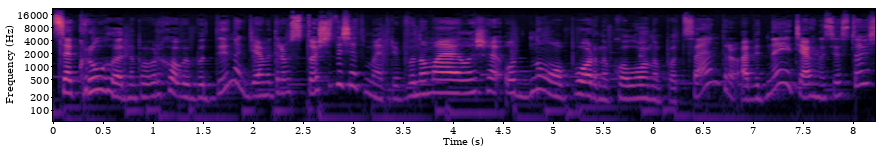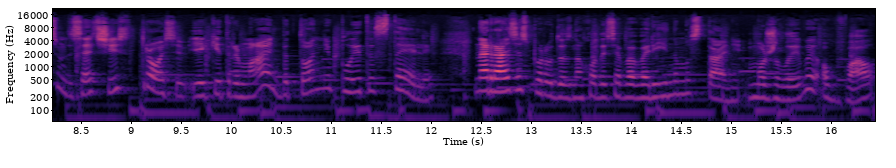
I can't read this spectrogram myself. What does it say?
Це круглий одноповерховий будинок діаметром 160 метрів. Воно має лише одну опорну колону по центру, а від неї тягнуться 186 тросів, які тримають бетонні плити стелі. Наразі споруда знаходиться в аварійному стані, можливий обвал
